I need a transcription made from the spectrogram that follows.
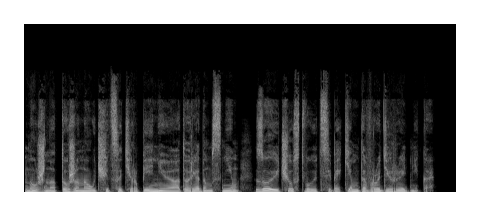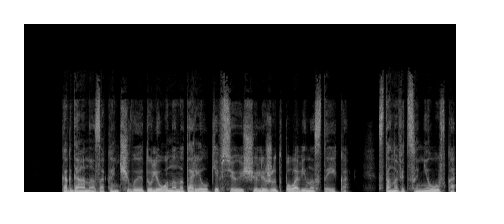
Нужно тоже научиться терпению, а то рядом с ним Зои чувствует себя кем-то вроде Редника. Когда она заканчивает, у Леона на тарелке все еще лежит половина стейка. Становится неловко,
